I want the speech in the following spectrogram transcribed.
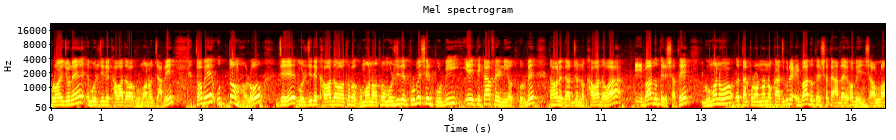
প্রয়োজনে মসজিদে খাওয়া দাওয়া ঘুমানো যাবে। তবে উত্তম হলো যে মসজিদে খাওয়া দাওয়া অথবা ঘুমানো অথবা মসজিদের প্রবেশের পূর্বেই এই টেকাফের নিয়ত করবে। তাহলে তার জন্য খাওয়া দাওয়া ইবাদতের সাথে ঘুমানো তারপর অন্যান্য কাজগুলো ইবাদতের সাথে আদায় হবে ইনশাআল্লাহ।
